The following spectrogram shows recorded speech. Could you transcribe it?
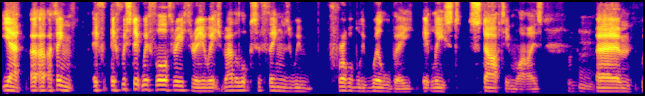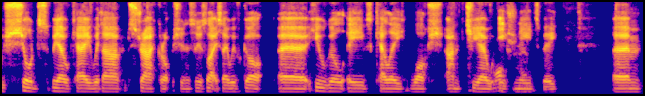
yeah, I, I think if if we stick with four three three, which by the looks of things we probably will be, at least starting wise, Mm. um, we should be okay with our striker options. Because, like I say, we've got uh, Hugill, Eaves, Kelly, Wash, and Chio Wash, if yeah. needs be. Um,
